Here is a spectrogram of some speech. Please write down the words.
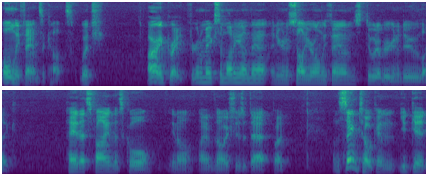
OnlyFans accounts, which, all right, great. If you're going to make some money on that and you're going to sell your OnlyFans, do whatever you're going to do, like, hey, that's fine, that's cool. You know, I have no issues with that. But on the same token, you'd get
